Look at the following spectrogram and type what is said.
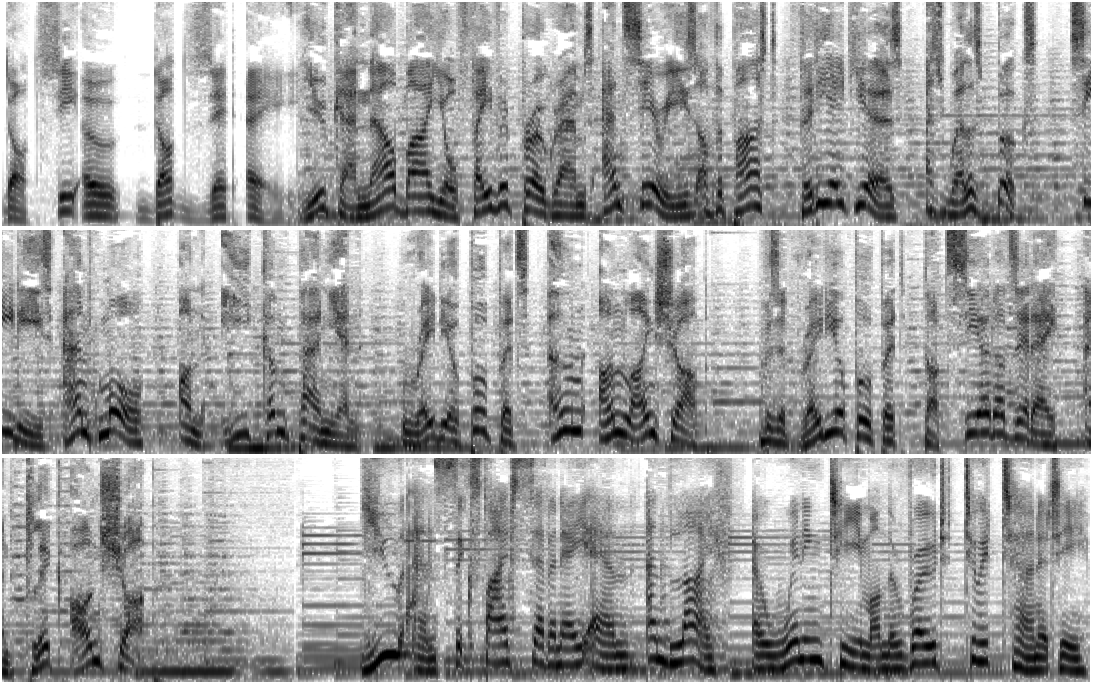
www.radiopulpit.co.za. You can now buy your favorite programs and series of the past 38 years, as well as books, CDs, and more on eCompanion, Radio Pulpit's own online shop. Visit radiopulpit.co.za and click on shop. You and 657 AM and life, a winning team on the road to eternity.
